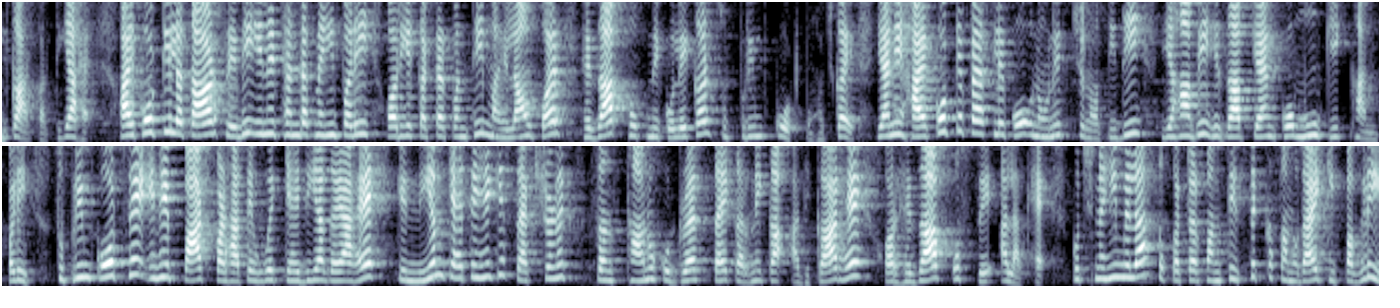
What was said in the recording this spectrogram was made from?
इनकार कर दिया है। हाईकोर्ट की लताड़ से भी इन्हें ठंडक नहीं पड़ी और ये कट्टरपंथी महिलाओं पर हिजाब थोपने को लेकर सुप्रीम कोर्ट पहुँच गए। यानी हाईकोर्ट के फैसले को उन्होंने चुनौती दी। यहाँ भी हिजाब गैंग को मुँह की खानी पड़ी। सुप्रीम कोर्ट से इन्हें पाठ पढ़ाते हुए कह दिया गया है कि नियम कहते हैं कि शैक्षणिक संस्थानों को ड्रेस तय करने का अधिकार है और हिजाब उससे अलग है। कुछ नहीं मिला तो कट्टरपंथी सिख समुदाय की पगड़ी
